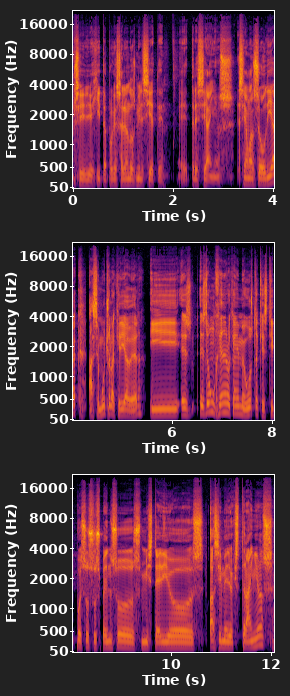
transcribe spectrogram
Sí, viejita, porque salió en 2007. Eh, 13 años. Se llama Zodiac. Hace mucho la quería ver. Y es, es de un género que a mí me gusta, que es tipo esos suspensos, misterios así medio extraños.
